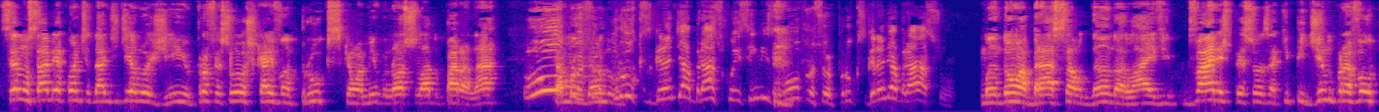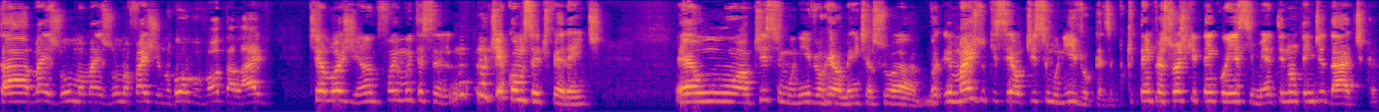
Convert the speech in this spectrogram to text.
Você não sabe a quantidade de elogio. O professor Oscar Ivan Prux, que é um amigo nosso lá do Paraná. Uh, tá mandando... professor Prux, grande abraço. Conheci em Lisboa, professor Prux, grande abraço. Mandou um abraço, saudando a live. Várias pessoas aqui pedindo para voltar. Mais uma, mais uma, faz de novo, volta a live. Te elogiando. Foi muito excelente. Não, não tinha como ser diferente. É um altíssimo nível, realmente, a sua. Mais do que ser altíssimo nível, quer dizer, porque tem pessoas que têm conhecimento e não têm didática.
